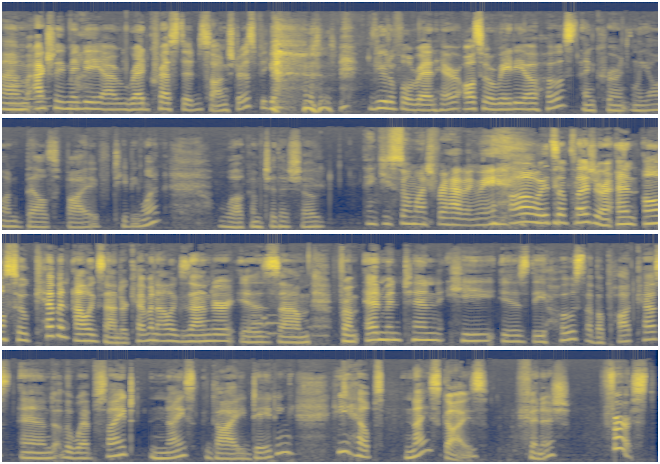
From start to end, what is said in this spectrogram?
Um, Actually, maybe a red crested songstress because beautiful red hair. Also a radio host and currently on Bell's 5 TV1. Welcome to the show, Thank you so much for having me. Oh, it's a pleasure. And also Kevin Alexander. Kevin Alexander is um, from Edmonton. He is the host of a podcast and the website Nice Guy Dating. He helps nice guys finish first.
